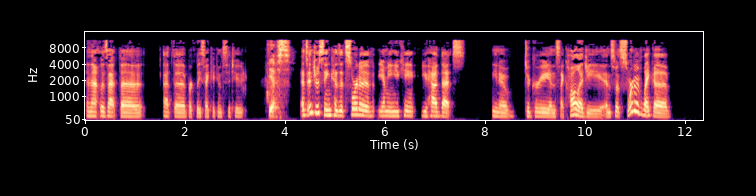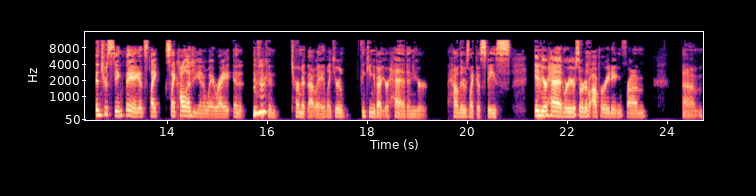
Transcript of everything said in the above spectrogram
And that was at the at the Berkeley Psychic Institute. Yes. It's interesting because it's sort of I mean you can't you had that you know degree in psychology and so it's sort of like a interesting thing. It's like psychology in a way, right? And mm-hmm. if you mm-hmm. can term it that way, like you're thinking about your head and your how there's like a space in your head where you're sort of operating from um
